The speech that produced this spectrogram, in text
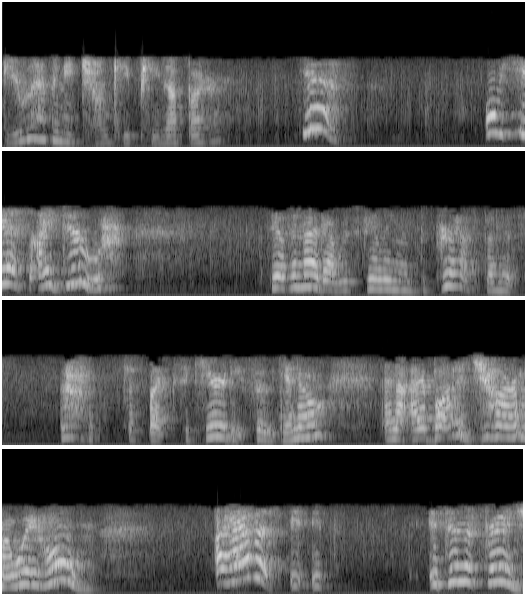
Do you have any chunky peanut butter? Yes. Oh, yes, I do. The other night I was feeling depressed, and it's, it's just like security food, you know? And I bought a jar on my way home. I have it. it it's it's in the fridge.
